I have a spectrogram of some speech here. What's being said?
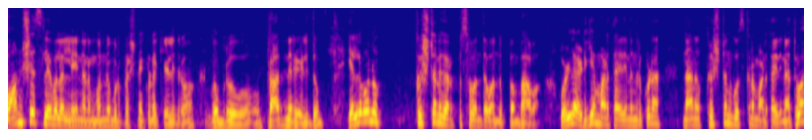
ಕಾನ್ಷಿಯಸ್ ಲೆವೆಲಲ್ಲಿ ನನಗೆ ಮೊನ್ನೊಬ್ಬರು ಪ್ರಶ್ನೆ ಕೂಡ ಕೇಳಿದರು. ಒಬ್ಬರು ಪ್ರಾಜ್ಞರು ಹೇಳಿದ್ದು, ಎಲ್ಲವನ್ನು ಕೃಷ್ಣನಿಗೆ ಅರ್ಪಿಸುವಂಥ ಒಂದು ಭಾವ. ಒಳ್ಳೆ ಅಡುಗೆ ಮಾಡ್ತಾ ಇದ್ದೀನಿ ಅಂದರೂ ಕೂಡ ನಾನು ಕೃಷ್ಣನಿಗೋಸ್ಕರ ಮಾಡ್ತಾ ಇದ್ದೀನಿ ಅಥವಾ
